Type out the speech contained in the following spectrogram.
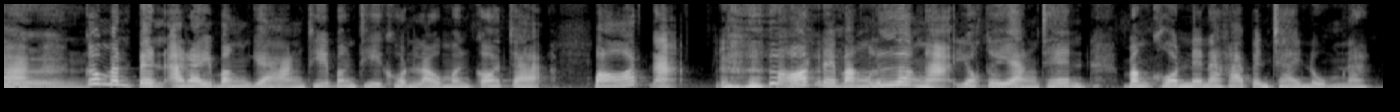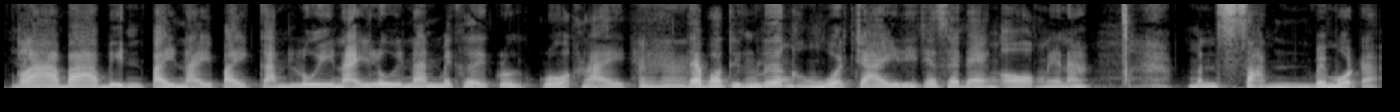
ค่ะเออก็มันเป็นอะไรบางอย่างที่บางทีคนเรามันก็จะป๊อตน่ะ ป๊อตในบางเรื่องอะ ยกตัวอย่างเช่น บางคนเนี่ยนะคะ เป็นชายหนุ่มนะ กล้าบ้าบิ่นไปไหนไปกันลุยไหนลุยนั่นไม่เคยกลัวกลัวใครอ่าฮะแต่พอถึงเรื่องของหัวใจที่จะแสดงออกเนี่ยนะ มันสั่นไปหมดอะ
